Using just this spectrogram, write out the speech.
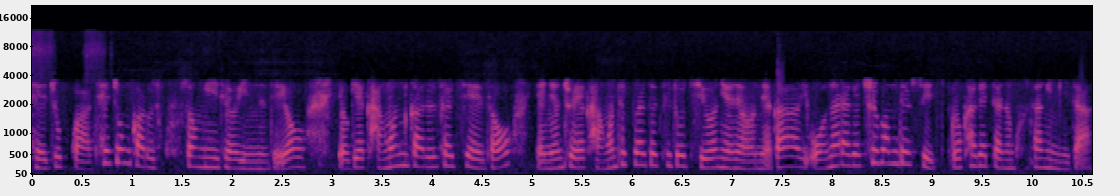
제주과, 세종과로 구성이 되어 있는데요. 여기에 강원과를 설치해서 내년 초에 강원특별자치도 지원위원회가 원활하게 출범될 수 있도록 하겠다는 구상입니다.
